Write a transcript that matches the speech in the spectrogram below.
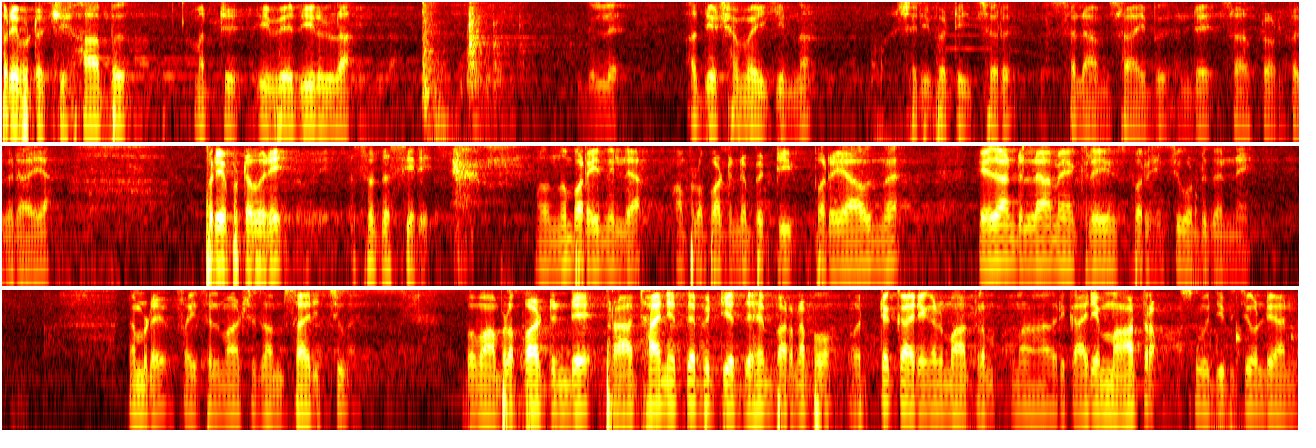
പ്രിയപ്പെട്ട ഷിഹാബ് മറ്റ് ഈ വേദിയിലുള്ള ഇതിൽ അധ്യക്ഷം വഹിക്കുന്ന ഷരീഫ ടീച്ചർ സലാം സാഹിബ് എന്റെ സഹപ്രവർത്തകരായ പ്രിയപ്പെട്ടവരെ സദസ്യരെ. ഒന്നും പറയുന്നില്ല. മാപ്പിളപ്പാട്ടിനെ പറ്റി പറയാവുന്ന ഏതാണ്ട് എല്ലാ മേഖലയും സ്പർശിച്ചുകൊണ്ട് തന്നെ നമ്മുടെ ഫൈസൽ മാഷ് സംസാരിച്ചു. അപ്പോൾ മാപ്പിളപ്പാട്ടിന്റെ പ്രാധാന്യത്തെപ്പറ്റി അദ്ദേഹം പറഞ്ഞപ്പോൾ ഒറ്റ കാര്യങ്ങൾ മാത്രം ഒരു കാര്യം മാത്രം സൂചിപ്പിച്ചുകൊണ്ട് ഞാൻ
